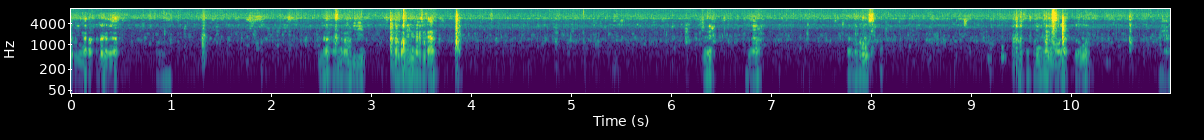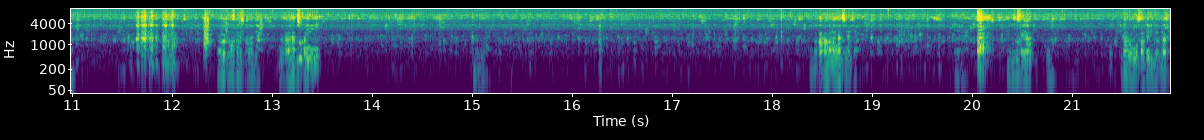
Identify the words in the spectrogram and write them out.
punya ada kan lagi apa ini kan oke ya terus ini kan mana tuh ya harus ini nah, masuk ini Nah. Ini saya. Kita buat benar.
